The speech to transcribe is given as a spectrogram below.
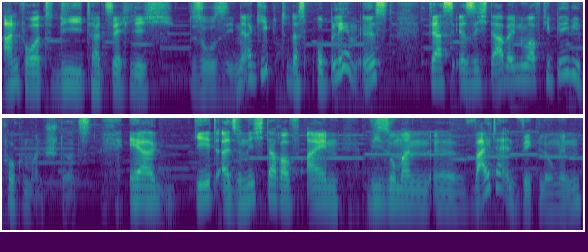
Antwort, die tatsächlich so Sinn ergibt. Das Problem ist, dass er sich dabei nur auf die Baby-Pokémon stürzt. Er geht also nicht darauf ein, wieso man äh, Weiterentwicklungen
